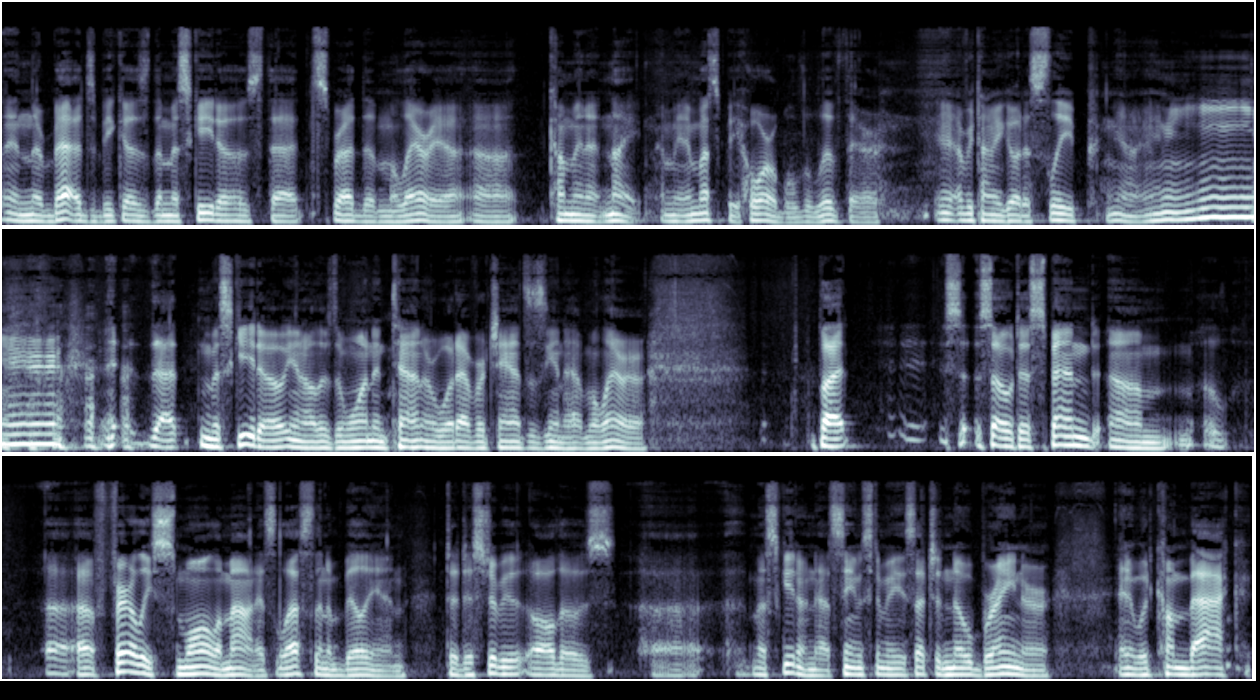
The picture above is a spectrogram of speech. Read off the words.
in their beds because the mosquitoes that spread the malaria uh, come in at night. I mean, it must be horrible to live there every time you go to sleep, you know, that mosquito, you know, there's a one in ten or whatever chances you're going to have malaria. But so, to spend um, a, a, fairly small amount, it's less than a billion, to distribute all those uh, mosquito nets seems to me such a no-brainer, and it would come back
